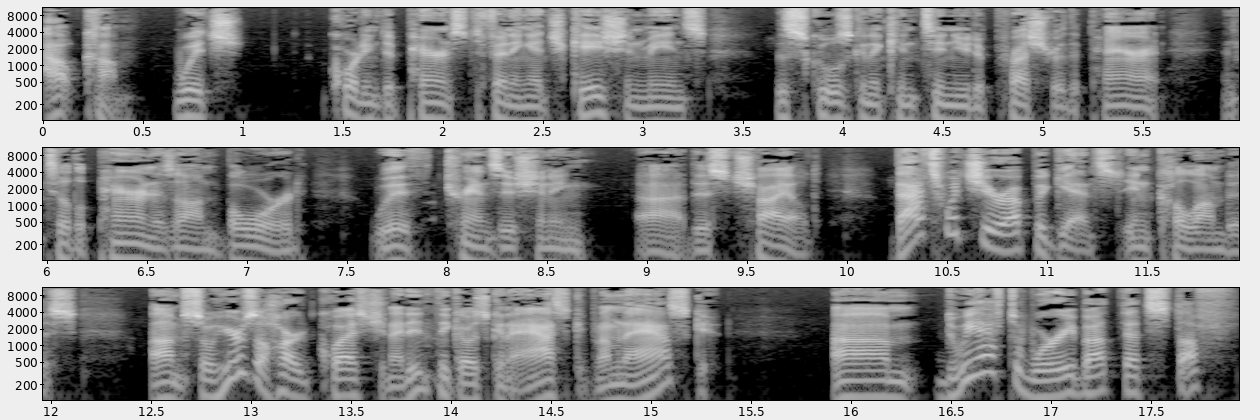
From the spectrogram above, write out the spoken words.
outcome, which, according to Parents Defending Education, means the school is going to continue to pressure the parent until the parent is on board with transitioning uh, this child. That's what you're up against in Columbus. Um, so here's a hard question. I didn't think I was going to ask it, but I'm going to ask it. Um, do we have to worry about that stuff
